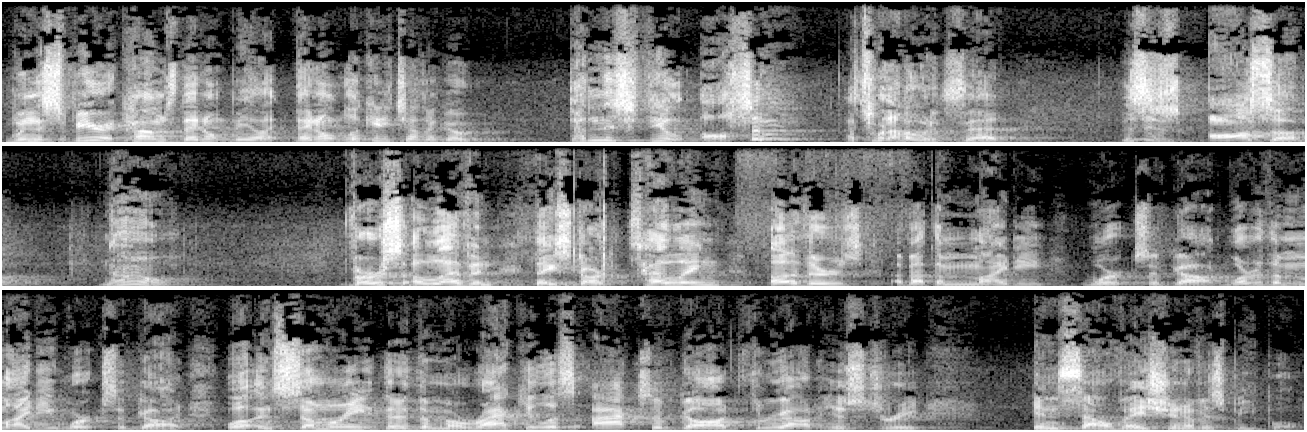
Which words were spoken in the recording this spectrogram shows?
when the Spirit comes, they don't be like, they don't look at each other and go, doesn't this feel awesome? That's what I would have said. This is awesome. No. Verse 11, they start telling others about the mighty works of God. What are the mighty works of God? Well, in summary, they're the miraculous acts of God throughout history in salvation of his people.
